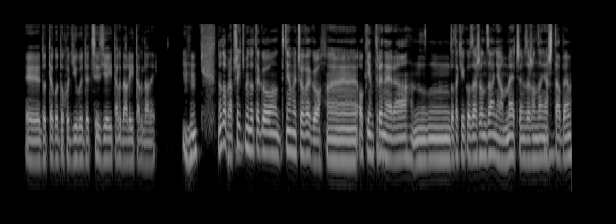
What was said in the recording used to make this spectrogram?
e, do tego dochodziły decyzje i tak dalej, i tak dalej. Mhm. No dobra, przejdźmy do tego dnia meczowego. E, okiem trenera, mm, do takiego zarządzania meczem, zarządzania mhm. sztabem.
